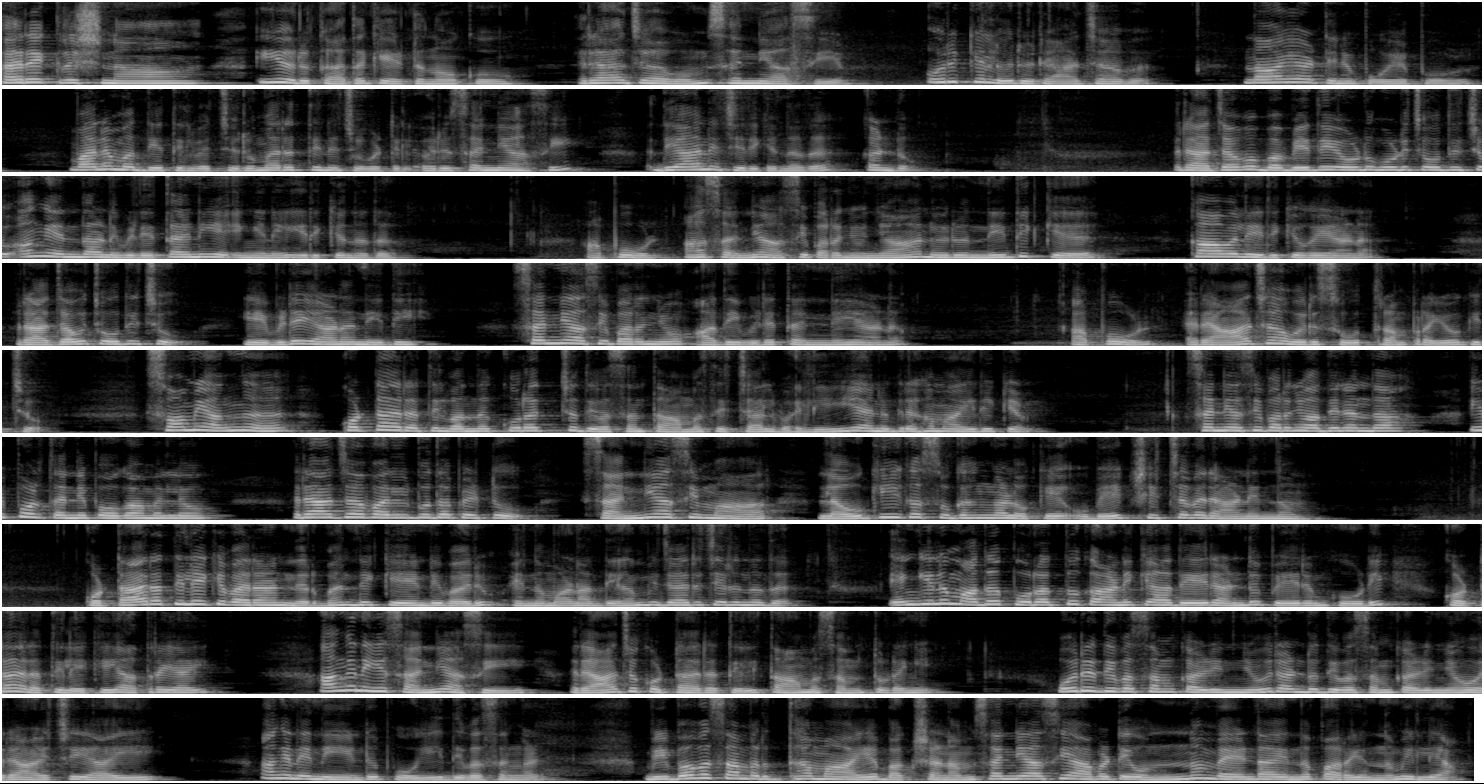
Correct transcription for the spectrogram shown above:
ഹരേ കൃഷ്ണ ഈ ഒരു കഥ കേട്ട് നോക്കൂ. രാജാവും സന്യാസിയും. ഒരിക്കൽ ഒരു രാജാവ് നായാട്ടിന് പോയപ്പോൾ വനമധ്യത്തിൽ വെച്ചൊരു മരത്തിന് ചുവട്ടിൽ ഒരു സന്യാസി ധ്യാനിച്ചിരിക്കുന്നത് കണ്ടു. രാജാവ് ഭവ്യതയോടുകൂടി ചോദിച്ചു അങ്ങ് എന്താണ് ഇവിടെ തനിയെ ഇങ്ങനെ ഇരിക്കുന്നത്? അപ്പോൾ ആ സന്യാസി പറഞ്ഞു ഞാനൊരു നിധിക്ക് കാവലിരിക്കുകയാണ്. രാജാവ് ചോദിച്ചു എവിടെയാണ് നിധി? സന്യാസി പറഞ്ഞു അതിവിടെ തന്നെയാണ്. അപ്പോൾ രാജാവ് ഒരു സൂത്രം പ്രയോഗിച്ചു. സ്വാമി അങ്ങ് കൊട്ടാരത്തിൽ വന്ന് കുറച്ചു ദിവസം താമസിച്ചാൽ വലിയ അനുഗ്രഹമായിരിക്കും. സന്യാസി പറഞ്ഞു അതിനെന്താ? ഇപ്പോൾ തന്നെ പോകാമല്ലോ. രാജാവ് അത്ഭുതപ്പെട്ടു സന്യാസിമാർ ലൗകിക സുഖങ്ങളൊക്കെ ഉപേക്ഷിച്ചവരാണെന്നും കൊട്ടാരത്തിലേക്ക് വരാൻ നിർബന്ധിക്കേണ്ടി വരും എന്നുമാണ് അദ്ദേഹം വിചാരിച്ചിരുന്നത്. എങ്കിലും അത് പുറത്തു കാണിക്കാതെ രണ്ടുപേരും കൂടി കൊട്ടാരത്തിലേക്ക് യാത്രയായി. അങ്ങനെ ഈ സന്യാസി രാജകൊട്ടാരത്തിൽ താമസം തുടങ്ങി. ഒരു ദിവസം കഴിഞ്ഞു രണ്ടു ദിവസം കഴിഞ്ഞു ഒരാഴ്ചയായി. അങ്ങനെ നീണ്ടുപോയി ദിവസങ്ങൾ. വിഭവസമൃദ്ധമായ ഭക്ഷണം സന്യാസി ആവട്ടെ ഒന്നും വേണ്ട എന്ന് പറയുന്നുമില്ല.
